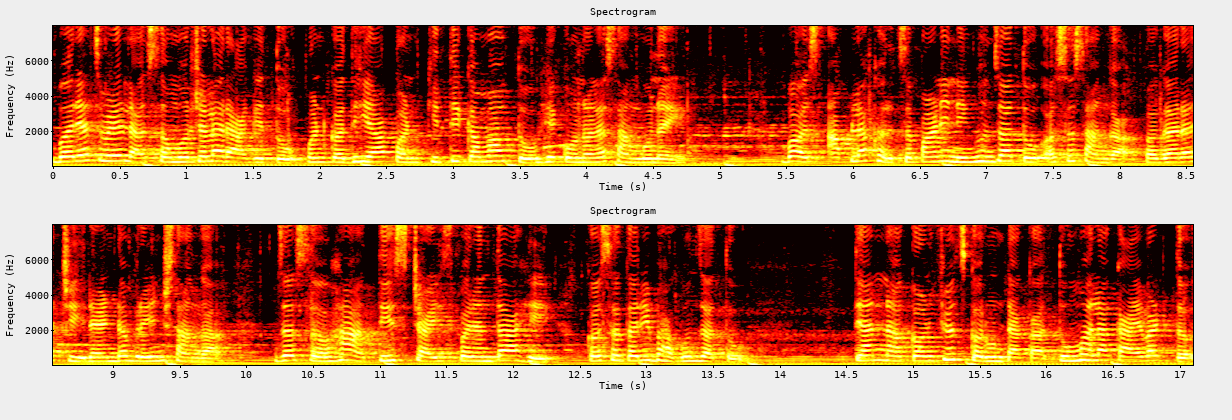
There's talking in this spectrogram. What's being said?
बऱ्याच वेळेला समोरच्याला राग येतो पण कधी आपण किती कमावतो हे कोणाला सांगू नये. बस आपला खर्च पाणी निघून जातो असं सांगा. पगाराची रँडम रेंज सांगा. जसं हां तीस चाळीसपर्यंत आहे कसं तरी भागून जातो. त्यांना कन्फ्यूज करून टाका तुम्हाला काय वाटतं?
